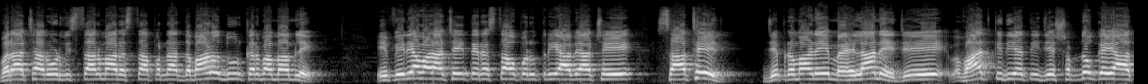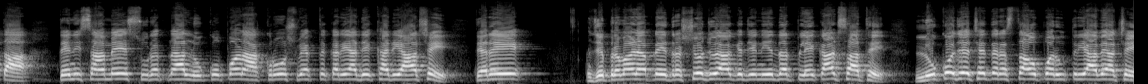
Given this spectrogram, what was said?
વરાછા રોડ વિસ્તારમાં રસ્તા પરના દબાણો દૂર કરવા મામલે એ ફેરિયાવાળા છે તે રસ્તા ઉપર ઉતરી આવ્યા છે. સાથે જ જે પ્રમાણે મહિલાને જે વાત કીધી હતી, જે શબ્દો કહ્યા હતા તેની સામે સુરતના લોકો પણ આક્રોશ વ્યક્ત કર્યા દેખાઈ રહ્યા છે. ત્યારે જે પ્રમાણે આપણે દ્રશ્યો જોયા કે જેની અંદર પ્લેકાર્ડ સાથે લોકો જે છે તે રસ્તા ઉપર ઉતરી આવ્યા છે.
